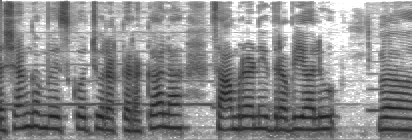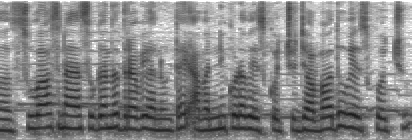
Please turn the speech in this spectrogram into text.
దశాంగం వేసుకోవచ్చు రకరకాల సాంబ్రాణి ద్రవ్యాలు సువాసన సుగంధ ద్రవ్యాలు ఉంటాయి అవన్నీ కూడా వేసుకోవచ్చు. జవ్వాదు వేసుకోవచ్చు.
